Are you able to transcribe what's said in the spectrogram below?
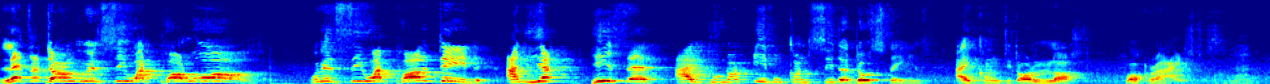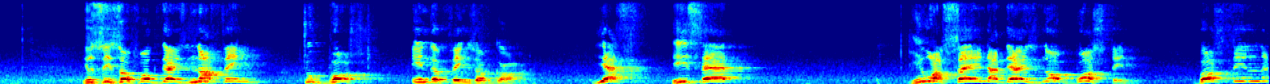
Later down, we will see what Paul was. We will see what Paul did. And yet, he said, I do not even consider those things. I count it all lost for Christ. You see, so folks, there is nothing to boast in the things of God. Yes, he said, he was saying that there is no boasting. Boasting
